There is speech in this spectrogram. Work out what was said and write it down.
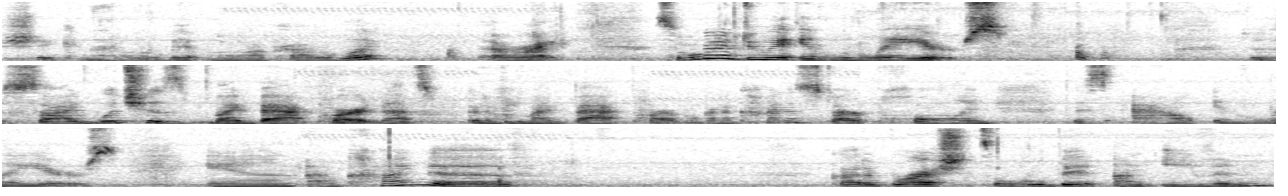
shaken that a little bit more probably. Alright, so we're going to do it in layers. To decide which is my back part. That's going to be my back part. We're going to kind of start pulling this out in layers. And I'm kind of got a brush, it's a little bit uneven.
